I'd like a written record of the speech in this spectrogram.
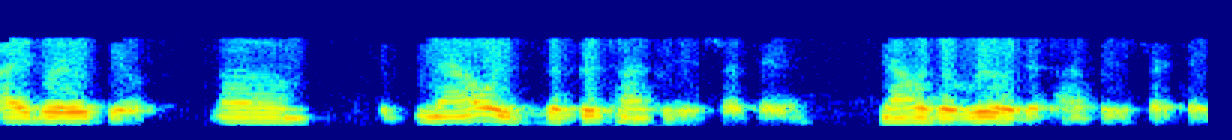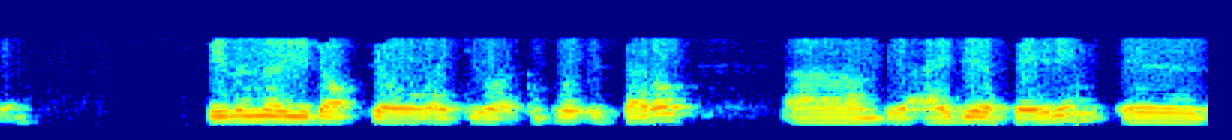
I agree with you. Um, now is a good time for you to start dating. Now is a really good time for you to start dating. Even though you don't feel like you are completely settled, um, the idea of dating is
